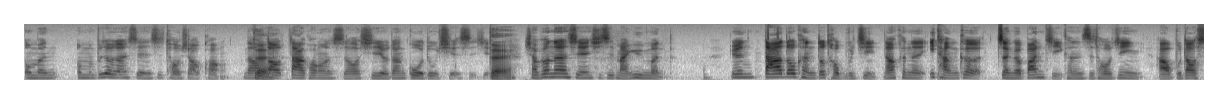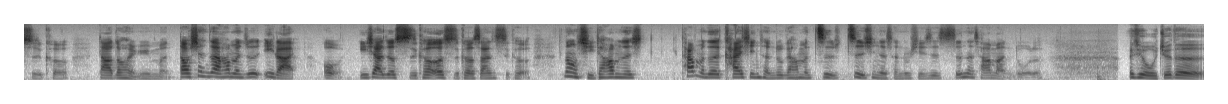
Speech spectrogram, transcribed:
我们我们不是有段时间是投小框，然后到大框的时候，其实有段过渡期的时间。对，小朋友那段时间其实蛮郁闷的。因为大家都可能都投不进，然后可能一堂课整个班级可能只投进好不到十颗，大家都很郁闷。到现在他们就是一来哦，一下就十颗、二十颗、三十颗，那种其他他们的他们的开心程度跟他们自自信的程度，其实真的差蛮多的。而且我觉得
